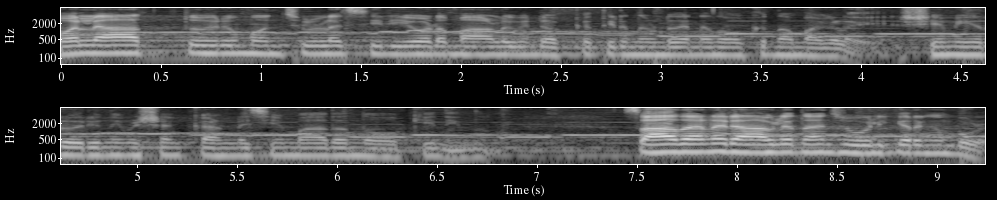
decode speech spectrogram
വല്ലാത്തൊരു മൊഞ്ചുള്ള ചിരിയോടെ മാളുവിന്റെ ഒക്കത്തിരുന്നുകൊണ്ട് തന്നെ നോക്കുന്ന മകളെ ഷമീർ ഒരു നിമിഷം കണ്ണ് ചിമ്മാതെ നോക്കി നിന്നു. സാധാരണ രാവിലെ താൻ ജോലിക്കിറങ്ങുമ്പോൾ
